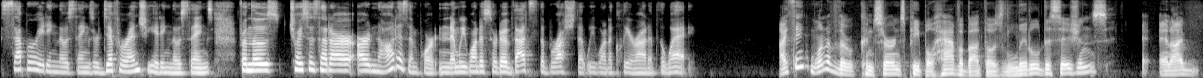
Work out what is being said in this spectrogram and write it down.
separating those things or differentiating those things from those choices that are are not as important. And we want to sort of that's the brush that we want to clear out of the way. I think one of the concerns people have about those little decisions and I've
